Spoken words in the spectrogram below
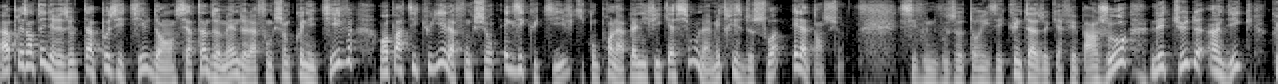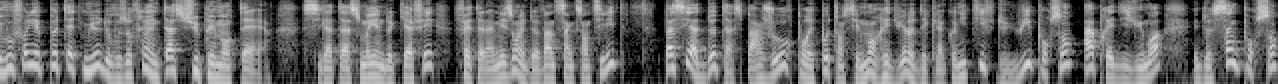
a présenté des résultats positifs dans certains domaines de la fonction cognitive, en particulier la fonction exécutive qui comprend la planification, la maîtrise de soi et l'attention. Si vous ne vous autorisez qu'une tasse de café par jour, l'étude indique que vous feriez peut-être mieux de vous offrir une tasse supplémentaire. Si la tasse moyenne de café faite à la maison est de 25 centilitres, passer à deux tasses par jour pourrait potentiellement réduire le déclin cognitif de 8% après 18 mois et de 5%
